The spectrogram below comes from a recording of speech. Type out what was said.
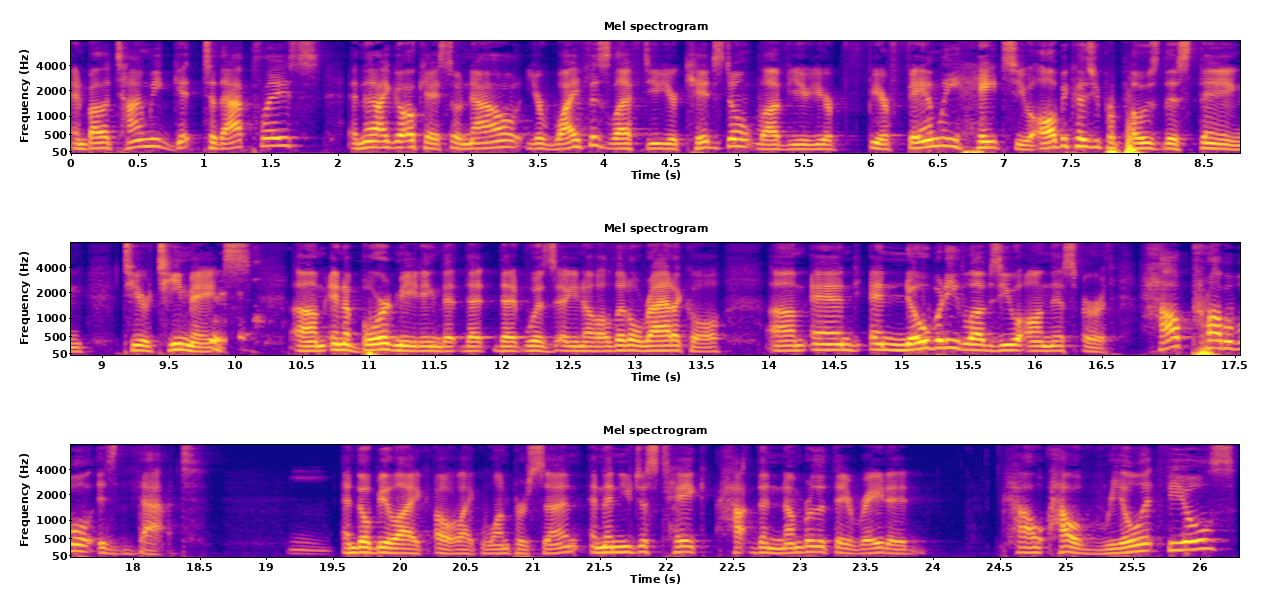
And by the time we get to that place, and then I go, okay, so now your wife has left you, your kids don't love you, your your family hates you, all because you proposed this thing to your teammates um, in a board meeting that that that was you know a little radical, um, and and nobody loves you on this earth. How probable is that? And they'll be like, oh, like one percent, and then you just take how, the number that they rated how how real it feels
